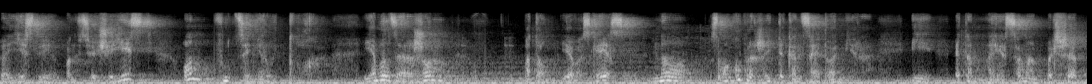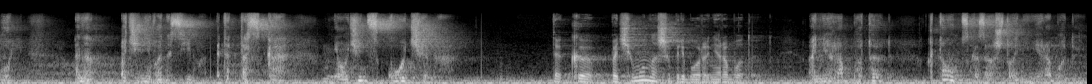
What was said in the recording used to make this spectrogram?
э, если он все еще есть, он функционирует. Я был заражен, потом я воскрес, но смогу прожить до конца этого мира. И это моя самая большая боль. Она очень невыносима. Это тоска. Мне очень скучно. Так э, почему наши приборы не работают? Они работают. Кто вам сказал, что они не работают?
